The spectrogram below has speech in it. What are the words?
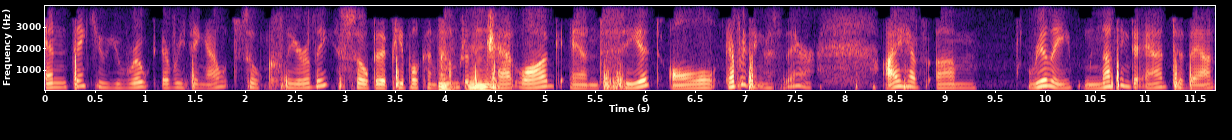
and thank you. You wrote everything out so clearly, so that people can come to the Mhm. chat log and see it. All everything is there. I have um, really nothing to add to that.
